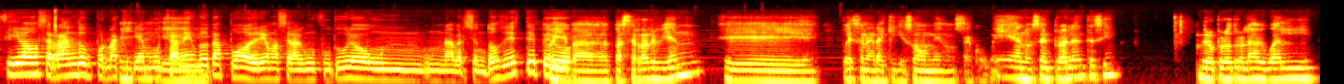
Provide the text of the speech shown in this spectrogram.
Sí, vamos cerrando, por más que queden muchas y- anécdotas, podríamos hacer algún futuro, un- una versión 2 de este, pero Oye, para cerrar bien, eh, puede sonar aquí que somos medio saco wea, no sé, probablemente sí. Pero por otro lado, igual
